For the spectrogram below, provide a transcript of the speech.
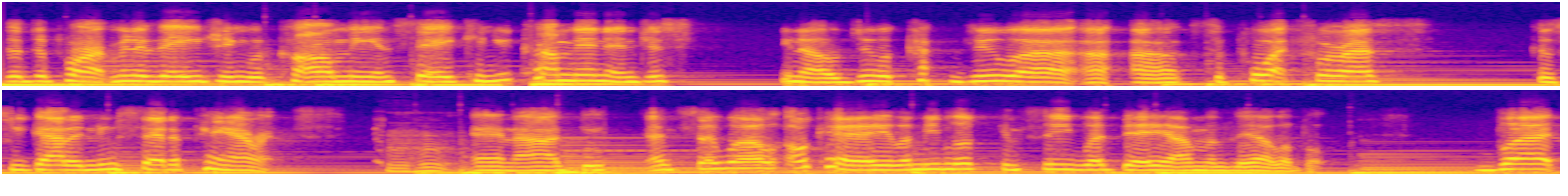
the department of aging would call me and say can you come in and just you know do a do a, a, a support for us because we got a new set of parents. Mm-hmm. And I did, and said, well, okay, let me look and see what day I'm available. But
